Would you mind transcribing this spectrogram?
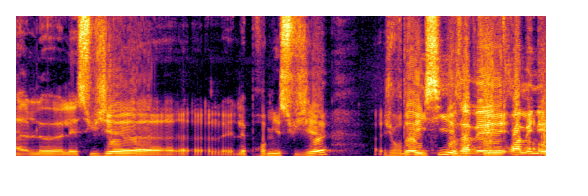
euh, les sujets, euh, les premiers sujets. Je voudrais ici Vous avez trois minutes.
